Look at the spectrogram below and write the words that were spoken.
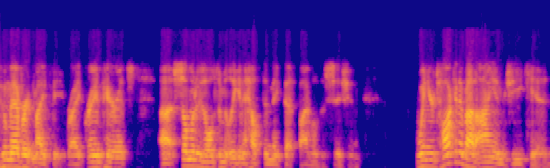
whomever it might be right? Grandparents uh, someone who's ultimately going to help them make that final decision when you're talking about IMG kids,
